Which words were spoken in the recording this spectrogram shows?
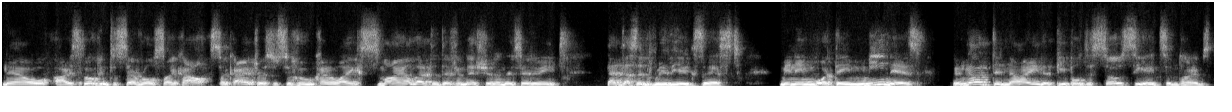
Now, I've spoken to several psycho- psychiatrists who kind of like smile at the definition and they say to me, that doesn't really exist. Meaning, what they mean is they're not denying that people dissociate sometimes.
